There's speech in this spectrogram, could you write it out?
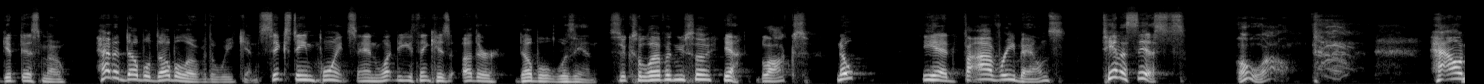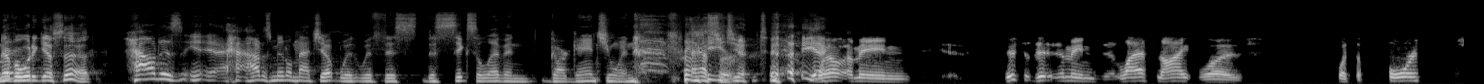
get this, Mo, had a double double over the weekend 16 points. And what do you think his other double was in? Six eleven, you say? Yeah. Blocks. Nope. He had five rebounds, 10 assists. Oh wow. How Never would have guessed that. How does eh, how does middle match up with with this this six eleven gargantuan from Passer. Egypt? yeah, Well, I mean, this, this. I mean, last night was what the fourth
